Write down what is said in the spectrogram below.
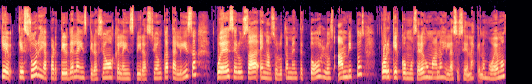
que, surge a partir de la inspiración o que la inspiración cataliza puede ser usada en absolutamente todos los ámbitos porque como seres humanos y la sociedad en la que nos movemos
